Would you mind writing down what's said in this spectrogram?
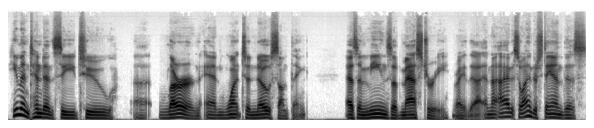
human tendency to uh, learn and want to know something as a means of mastery, right? And I, so I understand this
